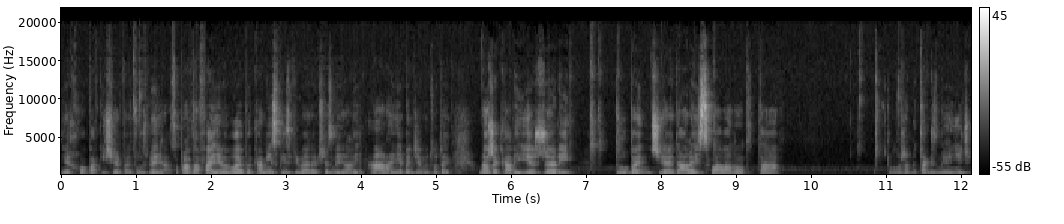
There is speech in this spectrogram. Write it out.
Niech chłopaki się we dwóch zmieniają. Co prawda fajnie by było, jakby Kamiński z Wimerem się zmieniali, ale nie będziemy tutaj narzekali. Jeżeli tu będzie dalej słaba nota, to możemy tak zmienić.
